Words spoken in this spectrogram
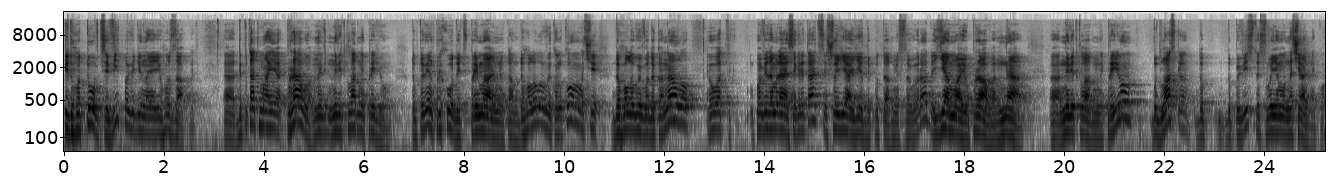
підготовці відповіді на його запит. Е, Депутат має право на від- невідкладний прийом. Тобто він приходить в приймальню там, до голови виконкому чи до голови водоканалу, от, повідомляє секретарці, що я є депутат місцевої ради, я маю право на е, невідкладний прийом. Будь ласка, доповісти своєму начальнику.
